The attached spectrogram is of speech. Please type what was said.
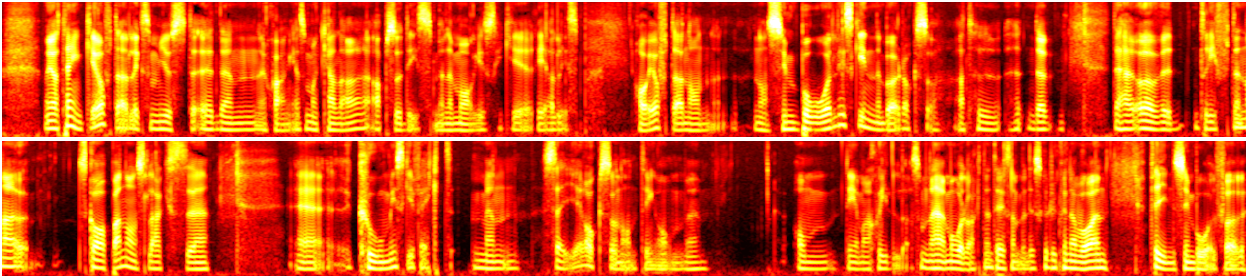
Men jag tänker ofta liksom just eh, den genren som man kallar absurdism eller magisk realism har ju ofta någon, någon symbolisk innebörd också. Att hur, det, det här överdrifterna skapar någon slags eh, eh, komisk effekt, men säger också någonting om, eh, om det man skildrar. Som den här målvakten till exempel, det skulle kunna vara en fin symbol för,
